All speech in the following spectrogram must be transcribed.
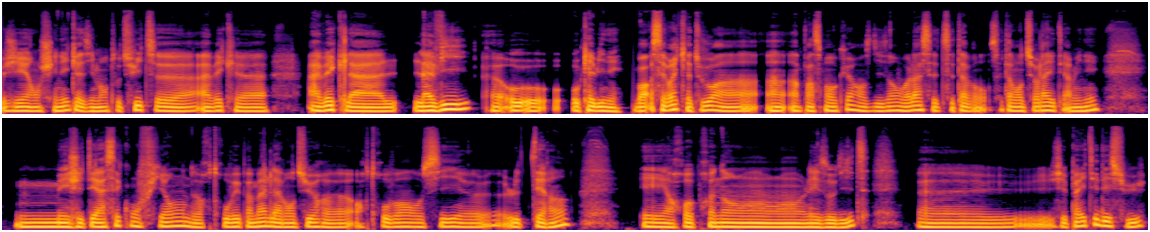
j'ai enchaîné quasiment tout de suite euh, avec euh, avec la, la vie au, cabinet. Bon, c'est vrai qu'il y a toujours un, pincement au cœur en se disant voilà cette cette, cette aventure-là est terminée, mais j'étais assez confiant de retrouver pas mal d'aventures en retrouvant aussi le terrain et en reprenant les audits. j'ai pas été déçu.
